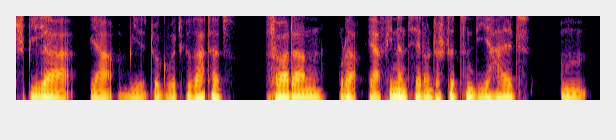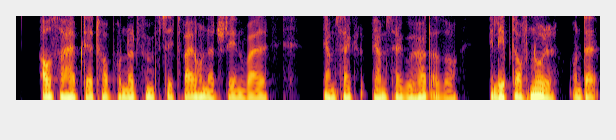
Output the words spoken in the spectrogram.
Spieler, ja, wie Djokovic gesagt hat, fördern oder ja, finanziell unterstützen, die halt ähm, außerhalb der Top 150, 200 stehen, weil wir haben es ja, ja gehört, also er lebt auf Null und er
